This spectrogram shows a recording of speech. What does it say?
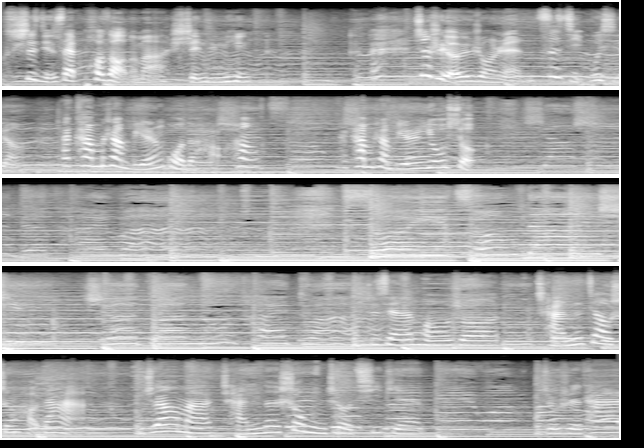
世锦赛泡澡的吗？神经病！就是有一种人自己不行，他看不上别人过得好，哼，他看不上别人优秀。之前朋友说蝉的叫声好大，你知道吗？蝉的寿命只有七天，就是它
